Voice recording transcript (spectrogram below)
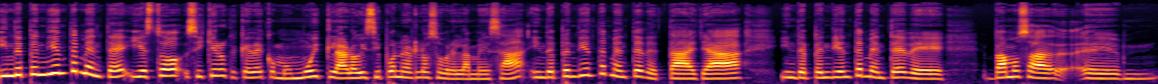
Independientemente, y esto sí quiero que quede como muy claro y sí ponerlo sobre la mesa, independientemente de talla, independientemente de, vamos a, em,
